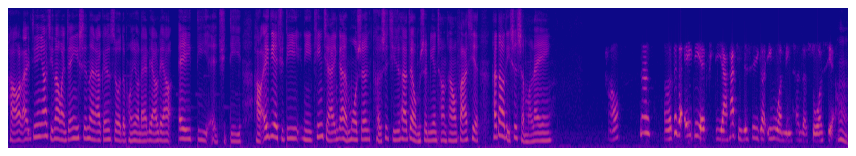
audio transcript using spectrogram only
好，来，今天邀请到婉珍医师呢，来跟所有的朋友来聊聊 ADHD。好，ADHD 你听起来应该很陌生，可是其实它在我们身边常常发现，它到底是什么嘞？好，那呃，这个 ADHD 啊，它其实是一个英文名称的缩写。嗯，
